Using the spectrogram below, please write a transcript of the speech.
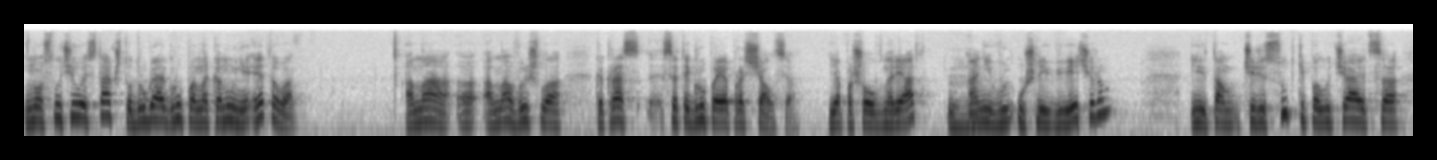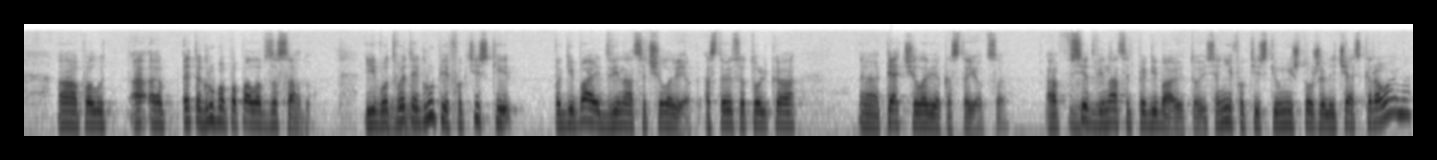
но случилось так, что другая группа накануне этого она, э, она вышла, как раз с этой группой я прощался. Я пошел в наряд, угу. они ушли вечером, и там через сутки, получается, а, а, а, эта группа попала в засаду. И вот угу. в этой группе фактически погибает 12 человек. Остается только 5 э, человек остается. А все 12 погибают. То есть они фактически уничтожили часть каравана,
